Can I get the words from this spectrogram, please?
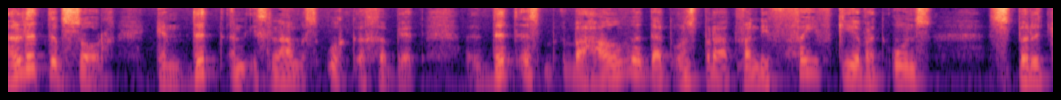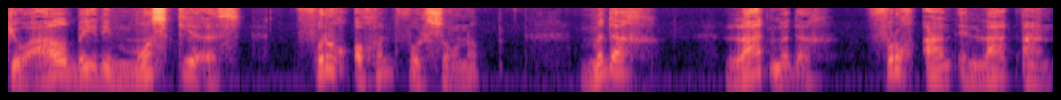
hulle te sorg en dit in Islam is ook 'n gebed. Dit is behalwe dat ons praat van die 5 keer wat ons spiritueel by die moskee is, vroegoggend voor sonop, middag, laatmiddag, vroeg aand en laat aan.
